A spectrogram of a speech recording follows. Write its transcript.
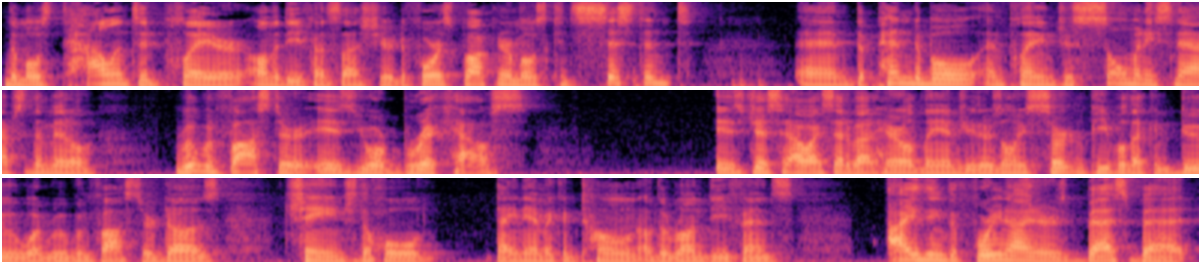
the most talented player on the defense last year. DeForest Buckner, most consistent and dependable and playing just so many snaps in the middle. Reuben Foster is your brick house. Is just how I said about Harold Landry. There's only certain people that can do what Reuben Foster does, change the whole dynamic and tone of the run defense. I think the 49ers' best bet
